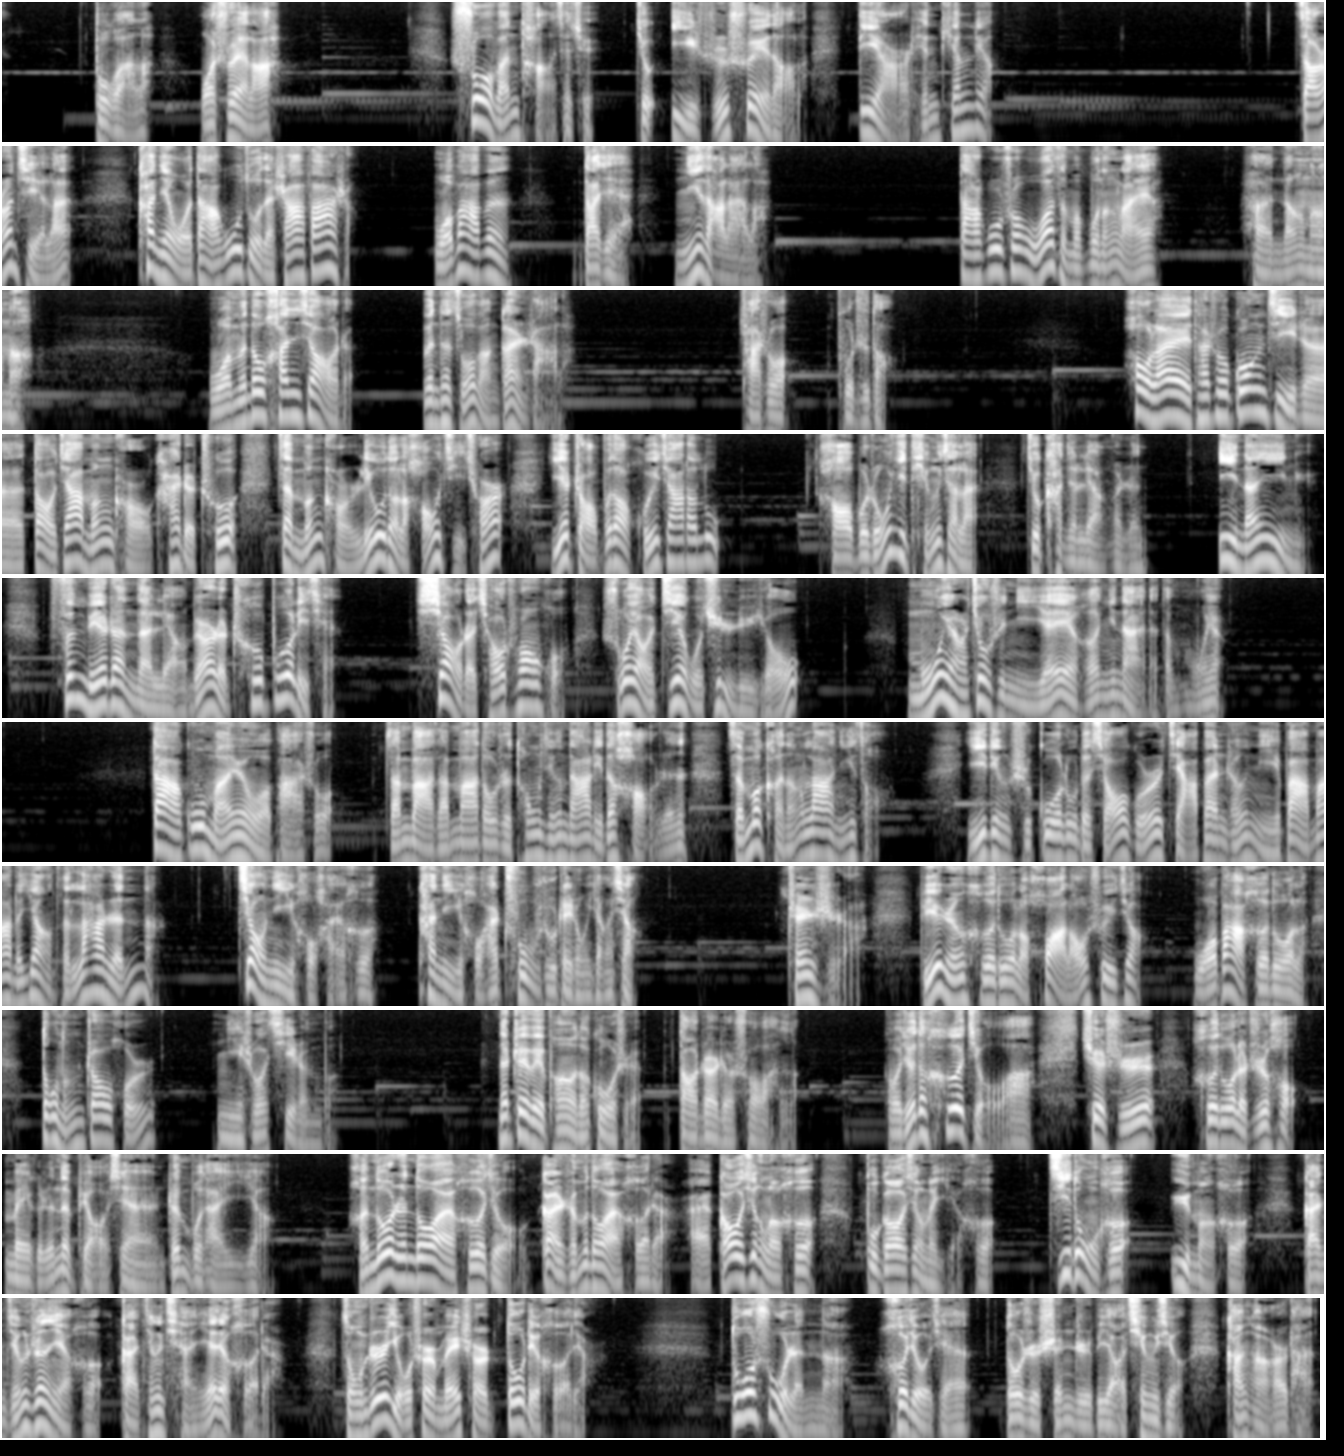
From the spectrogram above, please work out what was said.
不管了，我睡了啊。”说完躺下去，就一直睡到了第二天天亮。早上起来，看见我大姑坐在沙发上，我爸问：“大姐，你咋来了？”大姑说：“我怎么不能来呀？”“啊，能能能。”我们都憨笑着，问他昨晚干啥了。他说不知道。后来他说光记着到家门口开着车在门口溜达了好几圈，也找不到回家的路。好不容易停下来，就看见两个人，一男一女，分别站在两边的车玻璃前，笑着敲窗户，说要接我去旅游，模样就是你爷爷和你奶奶的模样。大姑埋怨我爸说：“咱爸咱妈都是通情达理的好人，怎么可能拉你走？一定是过路的小鬼假扮成你爸妈的样子拉人呢，叫你以后还喝，看你以后还出不出这种洋相。”真是啊，别人喝多了话痨睡觉，我爸喝多了都能招魂你说气人不？那这位朋友的故事到这儿就说完了。我觉得喝酒啊，确实喝多了之后。每个人的表现真不太一样，很多人都爱喝酒，干什么都爱喝点哎，高兴了喝，不高兴了也喝，激动喝，郁闷喝，感情深也喝，感情浅也得喝点总之有事没事都得喝点多数人呢，喝酒前都是神志比较清醒，侃侃而谈，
